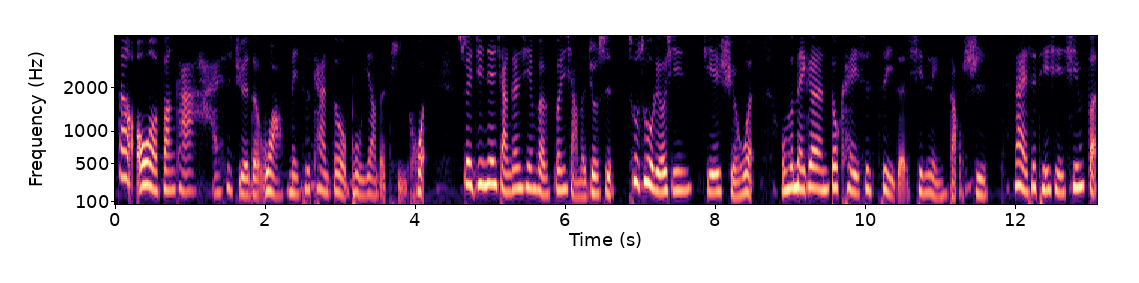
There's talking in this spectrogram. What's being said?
但偶尔翻开还是觉得哇，每次看都有不一样的体会。所以今天想跟新粉分享的就是，处处留心皆学问。我们每个人都可以是自己的心灵导师。那也是提醒新粉，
